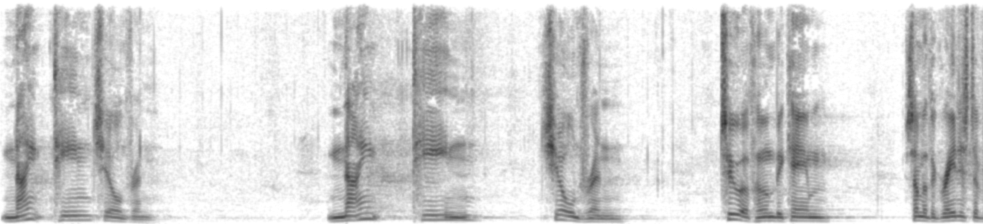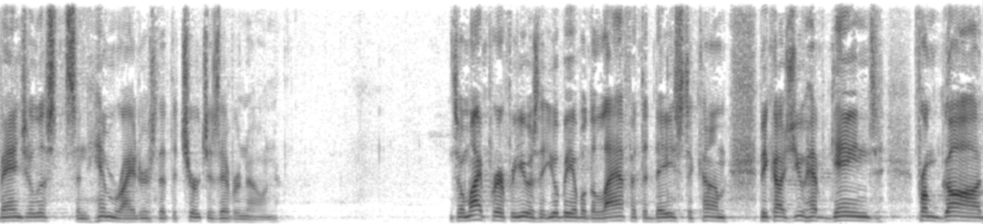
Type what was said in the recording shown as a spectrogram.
19 children. 19 children, two of whom became some of the greatest evangelists and hymn writers that the church has ever known. So, my prayer for you is that you'll be able to laugh at the days to come because you have gained from God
